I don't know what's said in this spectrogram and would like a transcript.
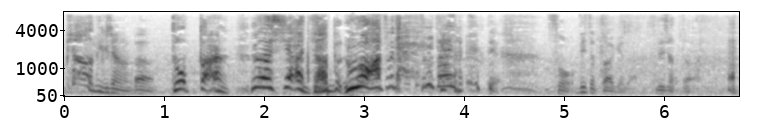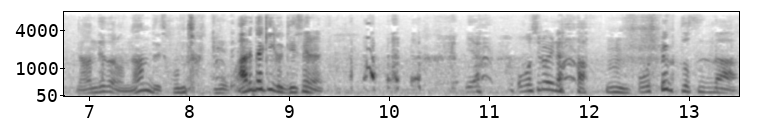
ピャーっていくじゃん。うんドッパンうわっしゃザブうわー冷たい冷たいってそう。出ちゃったわけだ。出ちゃった。なんでだろう？なんで本当に？あれだけが消せない。いや、面白いな。うん。面白いことすんな。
